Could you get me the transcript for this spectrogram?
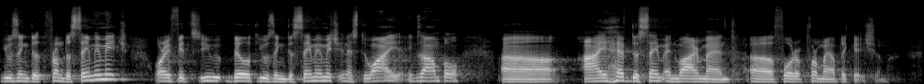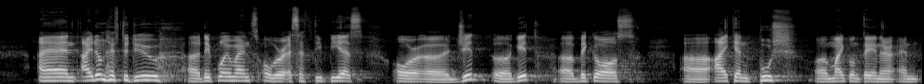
using the, from the same image, or if it's built using the same image in S2I example, uh, I have the same environment uh, for, for my application. And I don't have to do uh, deployments over SFTPS or uh, Git, uh, uh, because I can push my container and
